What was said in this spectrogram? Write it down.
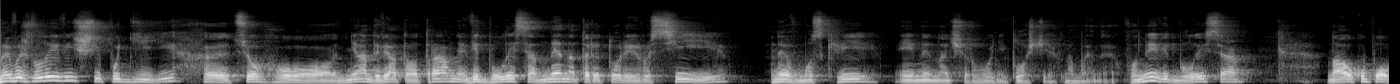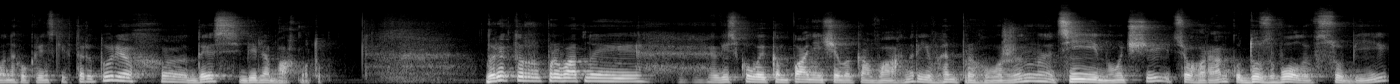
Найважливіші події е, цього дня, 9 травня, відбулися не на території Росії, не в Москві і не на Червоній площі, як на мене. Вони відбулися на окупованих українських територіях е, десь біля Бахмуту. Директор приватної військової компанії ЧВК Вагнер Євген Пригожин цієї ночі, цього ранку, дозволив собі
